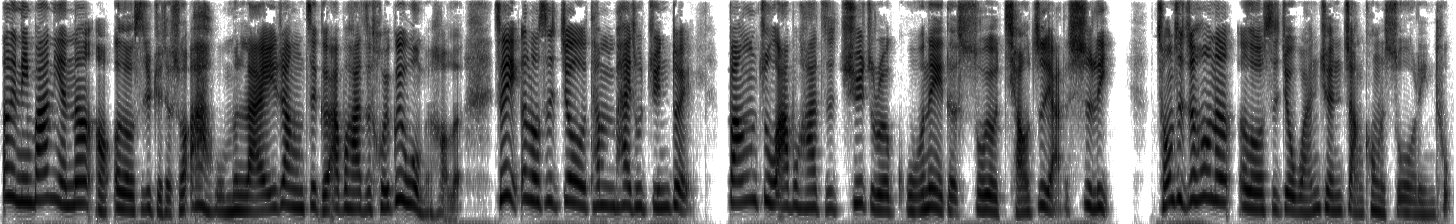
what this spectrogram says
二零零八年呢，哦，俄罗斯就觉得说啊，我们来让这个阿布哈兹回归我们好了，所以俄罗斯就他们派出军队帮助阿布哈兹驱逐了国内的所有乔治亚的势力。从此之后呢，俄罗斯就完全掌控了所有领土。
